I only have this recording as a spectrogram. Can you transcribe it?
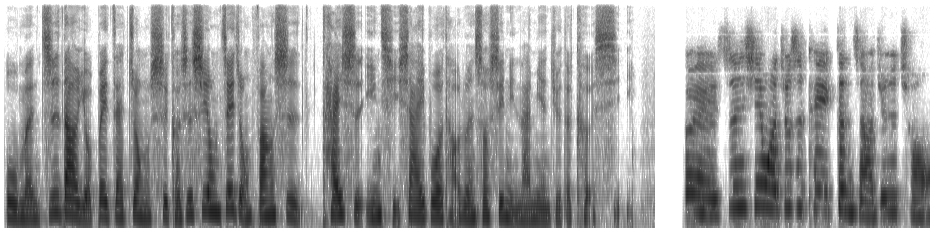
我们知道有被在重视，可是是用这种方式开始引起下一波讨论的时候，心里难免觉得可惜。对，真希望就是可以更早，就是从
